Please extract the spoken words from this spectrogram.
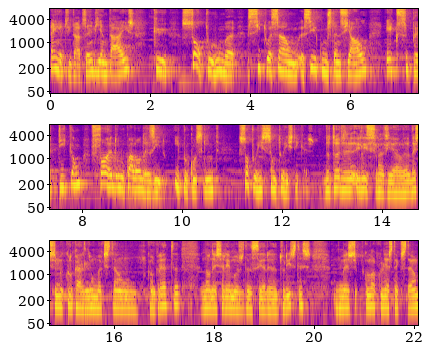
em atividades ambientais que só por uma situação circunstancial é que se praticam fora do local onde resido. E, por conseguinte, só por isso são turísticas. Doutor Elício Maviela, deixe-me colocar-lhe uma questão concreta. Não deixaremos de ser turistas, mas coloco-lhe esta questão.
